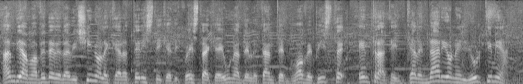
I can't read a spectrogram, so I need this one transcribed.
Andiamo a vedere da vicino le caratteristiche di questa che è una delle tante nuove piste entrate in calendario negli ultimi anni.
